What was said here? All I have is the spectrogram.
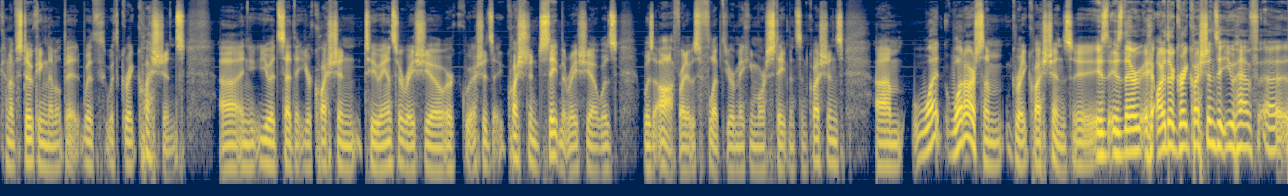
kind of stoking them a bit with with great questions. Uh, and you had said that your question to answer ratio, or I should say, question statement ratio was was off. Right, it was flipped. You were making more statements than questions. Um, what what are some great questions? Is is there are there great questions that you have uh,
